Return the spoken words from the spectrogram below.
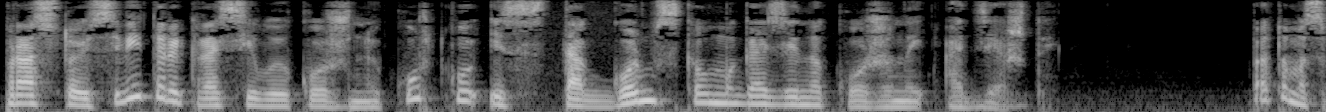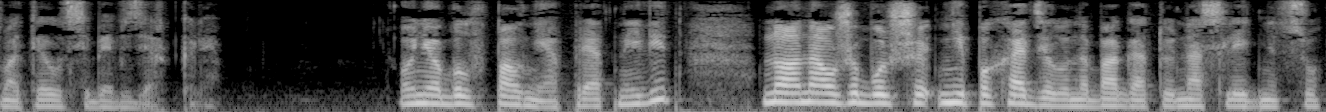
простой свитер и красивую кожаную куртку из стокгольмского магазина кожаной одежды. Потом осмотрела себя в зеркале. У нее был вполне опрятный вид, но она уже больше не походила на богатую наследницу.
